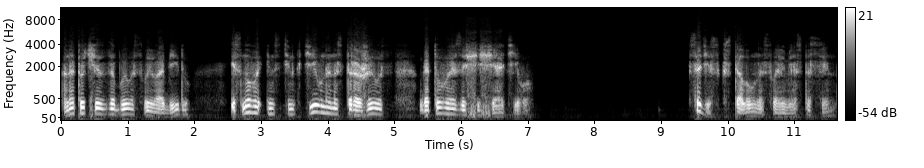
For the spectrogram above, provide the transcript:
Она тотчас забыла свою обиду, и снова инстинктивно насторожилась, готовая защищать его. «Садись к столу на свое место, сын,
